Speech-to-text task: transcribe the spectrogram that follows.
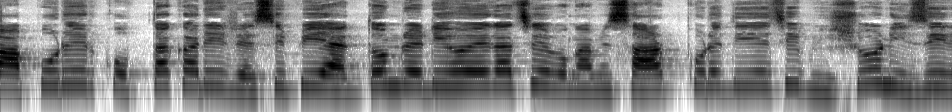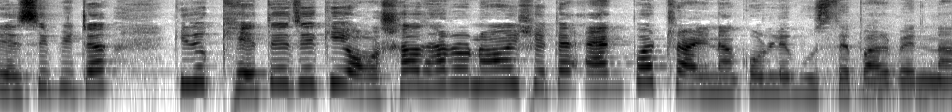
পাঁপড়ের কোপ্তাকারির রেসিপি একদম রেডি হয়ে গেছে এবং আমি সার্ভ করে দিয়েছি। ভীষণ ইজি রেসিপিটা কিন্তু খেতে যে কি অসাধারণ হয়, সেটা একবার ট্রাই না করলে বুঝতে পারবেন না।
